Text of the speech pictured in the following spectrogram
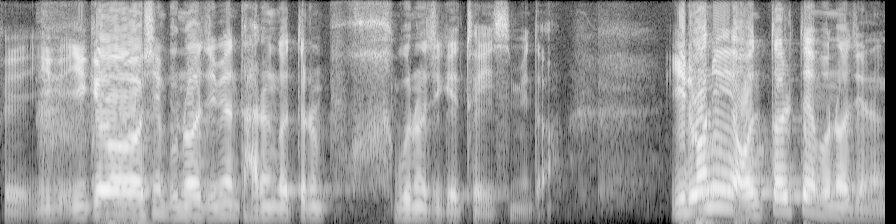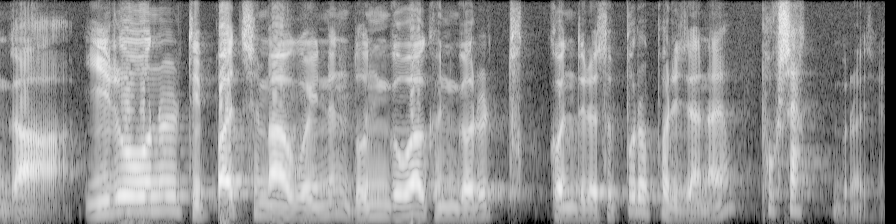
그 이, 이것이 무너지면 다른 것들은 푹 무너지게 돼 있습니다. 이론이 어떨 때 무너지는가? 이론을 뒷받침하고 있는 논거와 근거를 툭 건드려서 뿌려버리잖아요. 폭삭 무너지는.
